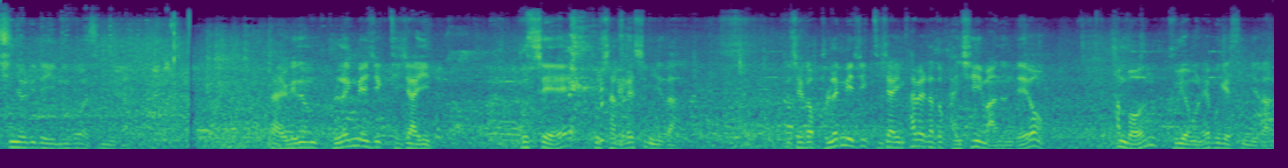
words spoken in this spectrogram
진열이 되어 있는 것 같습니다. 자, 여기는 블랙매직 디자인 부스에 도착을 했습니다. 제가 블랙매직 디자인 카메라도 관심이 많은데요. 한번 구경을 해보겠습니다.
